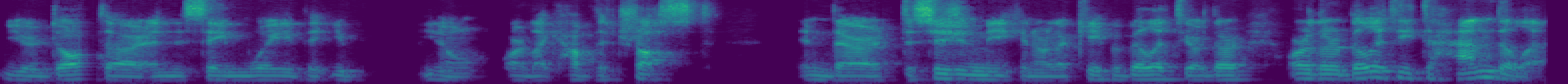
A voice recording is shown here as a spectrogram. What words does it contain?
your daughter in the same way that you you know, or like have the trust in their decision making or their capability or their or their ability to handle it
